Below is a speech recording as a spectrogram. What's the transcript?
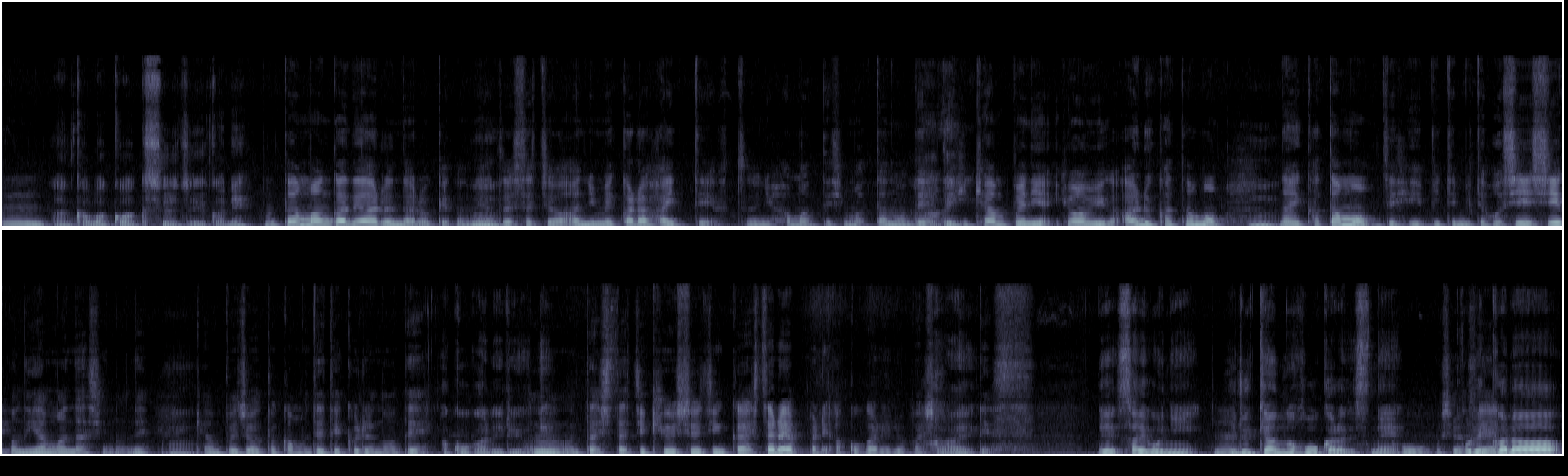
うん。なんかワクワクするというかね。本当は漫画であるんだろうけどね、うん。私たちはアニメから入って普通にハマってしまったので、はい。ぜひキャンプに興味がある方もうん、ない方もぜひ見てみてほしいしこの山梨のねうん。キャンプ場とかも出てくるので、憧れるよね、うん、私たち九州人からしたらやっぱり憧れる場所です。で最後にうん。ゆるキャンの方からですね、おうお知らせ？これから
